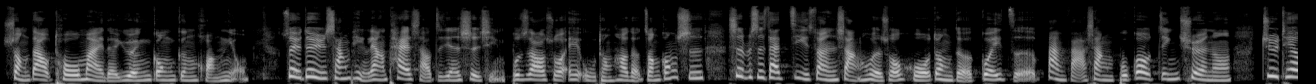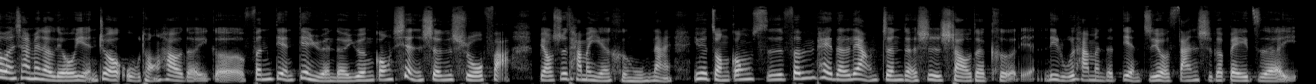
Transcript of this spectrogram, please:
爽到偷卖！的员工跟黄牛，所以对于商品量太少这件事情，不知道说，诶，梧桐号的总公司是不是在计算上，或者说活动的规则办法上不够精确呢？据贴文下面的留言，就有梧桐号的一个分店店员的员工现身说法，表示他们也很无奈，因为总公司分配的量真的是少的可怜。例如他们的店只有三十个杯子而已，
